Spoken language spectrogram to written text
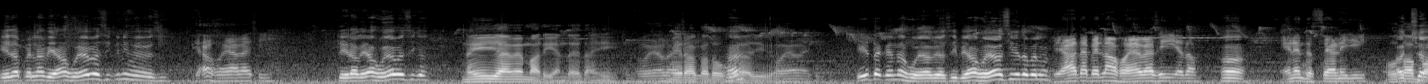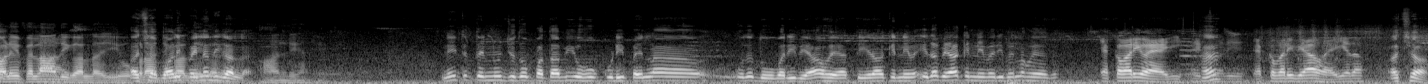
ਇਹਦਾ ਪਹਿਲਾਂ ਵਿਆਹ ਹੋਇਆ ਹੋਇਆ ਸੀ ਕਿ ਨਹੀਂ ਹੋਇਆ ਹੋਇਆ ਸੀ? ਵਿਆਹ ਹੋਇਆ ਵੈ ਸੀ। ਤੇਰਾ ਵਿਆਹ ਹੋਇਆ ਹੋਇਆ ਸੀਗਾ? ਨਹੀਂ ਐਵੇਂ ਮਾਰੀ ਜਾਂਦਾ ਇਹ ਤਾਂ ਜੀ। ਹੋਇਆ ਵੈ ਮੇਰਾ। ਕਦੋਂ? ਹੋਇਆ ਜੀ ਹੋਇਆ ਵੈ ਸੀ। ਇਹ ਤਾਂ ਕਹਿੰਦਾ ਹੋਇਆ ਹੋਇਆ ਸੀ। ਵਿਆਹ ਹੋਇਆ ਸੀ ਇਹਦਾ ਪਹਿਲਾਂ? ਵਿਆਹ ਤਾਂ ਪਹਿਲਾਂ ਹੋਇਆ ਵੈ ਸੀ ਇਹਦਾ। ਹਾਂ। ਇਹਨੇ ਦੱਸਿਆ ਨਹੀਂ ਜੀ। ਉਹ ਤਾਂ ਅੱਛਾ। ਬਾਲੀ ਪਹਿਲਾਂ ਦੀ ਗੱਲ ਹੈ ਜੀ ਉਹ ਅੱਛਾ, ਬਾਹਲੀ ਕੱਲ੍ਹ ਪਹਿਲਾਂ ਦੀ ਗੱਲ ਹੈ। ਹਾਂਜੀ ਹਾਂਜੀ। ਨਹੀਂ ਤੇ ਤੈਨੂੰ ਜਦੋਂ ਪਤਾ ਵੀ ਉਹ ਕੁੜੀ ਪਹਿਲਾਂ ਉਹਦੇ ਦੋ ਵਾਰੀ ਵਿਆਹ ਹੋਇਆ ਤੇਰਾ ਕਿੰਨੇ ਇਹਦਾ ਵਿਆਹ ਕਿੰਨੇ ਵਾਰੀ ਪਹਿਲਾਂ ਹੋਇਆ ਹੈਗਾ ਇੱਕ ਵਾਰੀ ਹੋਇਆ ਜੀ। ਇੱਕ ਹੈਂ? ਵਾਰੀ ਇੱਕ ਵਾਰੀ ਵਿਆਹ ਹੋਇਆ ਜੀ ਇਹਦਾ। ਅੱਛਾ।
